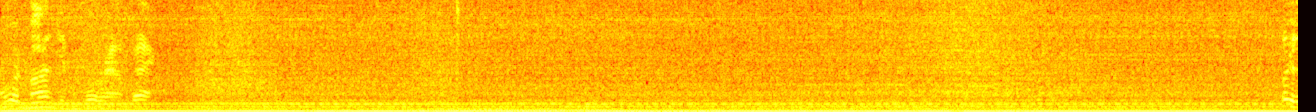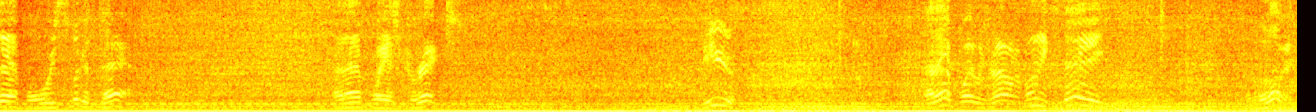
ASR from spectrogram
I wouldn't mind getting pulled around back. Look at that, boys. Look at that. That app way is correct. Beautiful. That app way was right on the money today. I love it.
